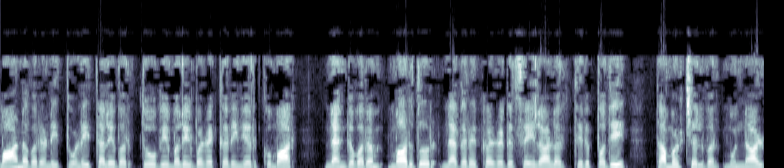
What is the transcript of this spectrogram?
மாணவரணி துணைத் தலைவர் தோகைமலை வழக்கறிஞர் குமார் நங்கவரம் மருதூர் நகர கழக செயலாளர் திருப்பதி தமிழ்ச்செல்வன் முன்னாள்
